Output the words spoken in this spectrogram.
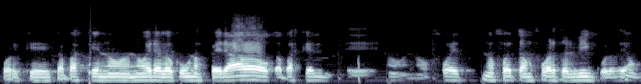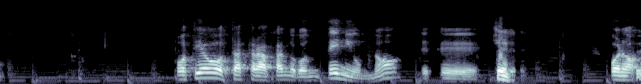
porque capaz que no, no, era lo que uno esperaba o capaz que eh, no, no, fue, no fue tan fuerte el vínculo, digamos. Vos, Tiago, estás trabajando con Tenium, ¿no? Este... Sí. Bueno, sí.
